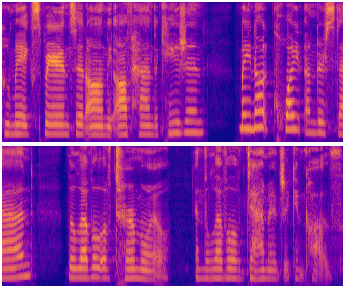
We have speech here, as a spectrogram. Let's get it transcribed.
who may experience it on the offhand occasion, may not quite understand the level of turmoil and the level of damage it can cause.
